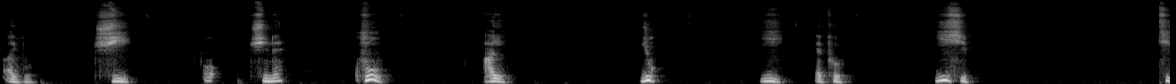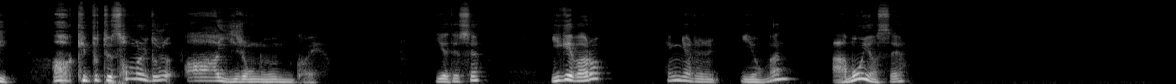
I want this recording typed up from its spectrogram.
아이고, G. 어, G네? 9. I. 6. 2. F. 20. T. 아, 기프트 선물도, 아, 이러는 거예요. 이해됐어요? 이게 바로 행렬을 이용한 암호였어요.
